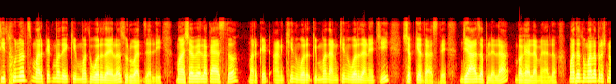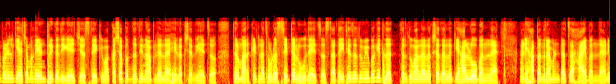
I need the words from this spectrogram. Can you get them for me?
तिथूनच मार्केटमध्ये किंमत वर जायला सुरुवात झाली. मग अशा वेळेला काय असतं? मार्केट आणखीन वर किंमत आणखीन वर जाण्याची शक्यता असते जे आज आपल्याला बघायला मिळालं. मग आता तुम्हाला प्रश्न पडेल की ह्याच्यामध्ये एंट्री कधी घ्यायची असते किंवा कशा पद्धतीनं आपल्याला हे लक्षात घ्यायचं? तर मार्केटला थोडं सेटल होऊ द्यायचं असतं. आता इथे जर तुम्ही बघितलं तर तुम्हाला लक्षात आलं की हा लो बनला आहे आणि हा पंधरा मिनिटाचा हाय बनला आहे आणि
